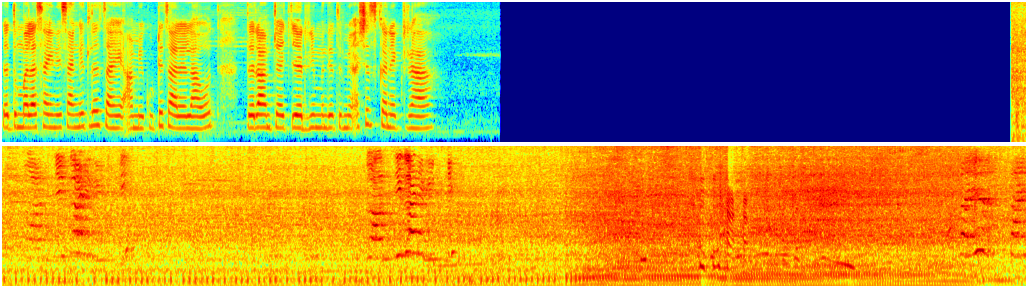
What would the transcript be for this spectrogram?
तर तुम्हाला साईने सांगितलंच आहे आम्ही कुठे चाललेलो आहोत. तर आमच्या जर्नीमध्ये तुम्ही असेच कनेक्ट राहा कोणती गाडी घेतली कोणती गाडी घेतली ताई, ताई.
